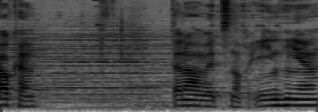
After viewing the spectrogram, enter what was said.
Okay. Dann haben wir jetzt noch ihn hier.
